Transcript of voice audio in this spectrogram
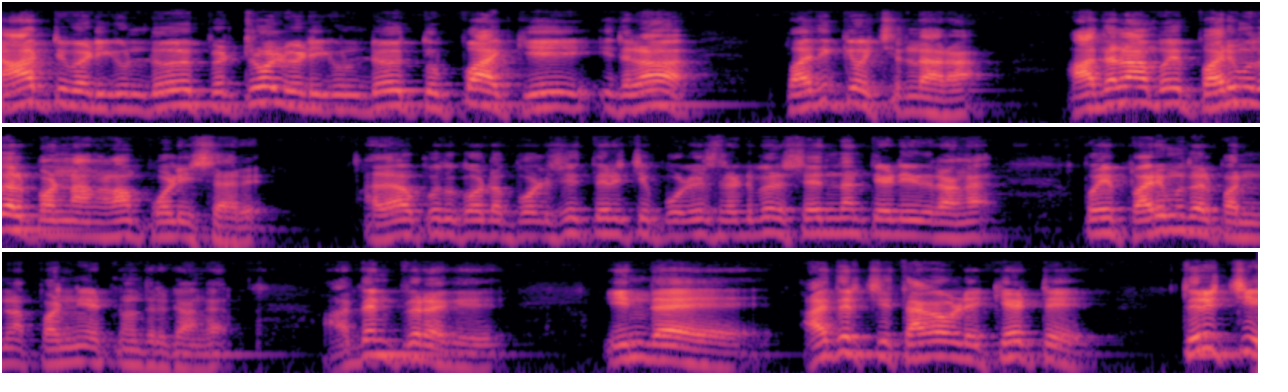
நாட்டு வெடிகுண்டு பெட்ரோல் வெடிகுண்டு துப்பாக்கி இதெல்லாம் பதுக்கி வச்சுருந்தாராம் அதெல்லாம் போய் பறிமுதல் பண்ணாங்களாம் போலீஸார். அதாவது புதுக்கோட்டை போலீஸு திருச்சி போலீஸ் ரெண்டு பேரும் சேர்ந்து தான் தேடி இருக்கிறாங்க. போய் பறிமுதல் பண்ண பண்ணி எட்டுன்னு வந்திருக்காங்க. அதன் பிறகு இந்த அதிர்ச்சி தகவலை கேட்டு திருச்சி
